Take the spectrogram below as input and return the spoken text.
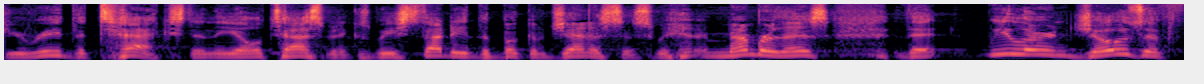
You read the text in the Old Testament, because we studied the book of Genesis, we remember this that we learned Joseph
